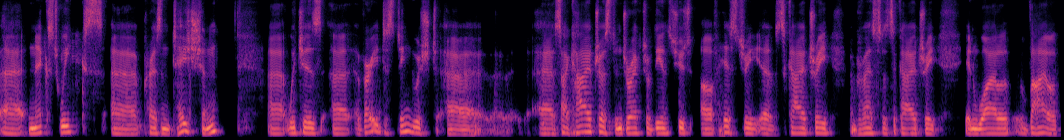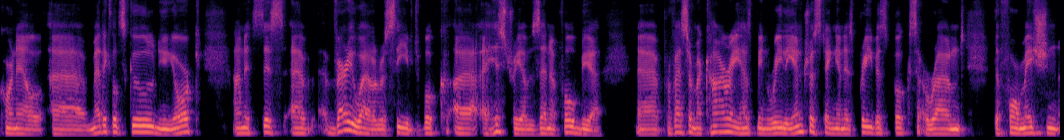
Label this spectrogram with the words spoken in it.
uh, next week's uh, presentation, uh, which is a very distinguished uh, uh, psychiatrist and director of the Institute of History of Psychiatry and professor of psychiatry in Weill, Weill Cornell uh, Medical School, New York. And it's this very well received book, A History of Xenophobia. Uh, Professor Makari has been really interesting in his previous books around the formation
